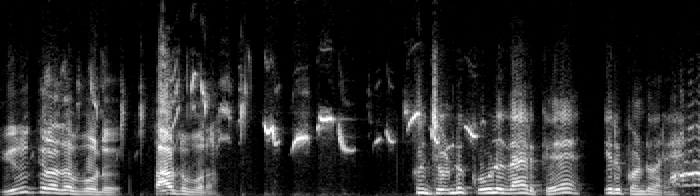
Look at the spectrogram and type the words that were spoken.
இருக்கிறத போடு. சாப்பிட்டு போறேன். கொஞ்சோண்டு கூழுதான் இருக்கு. இரு கொண்டு வரேன்.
